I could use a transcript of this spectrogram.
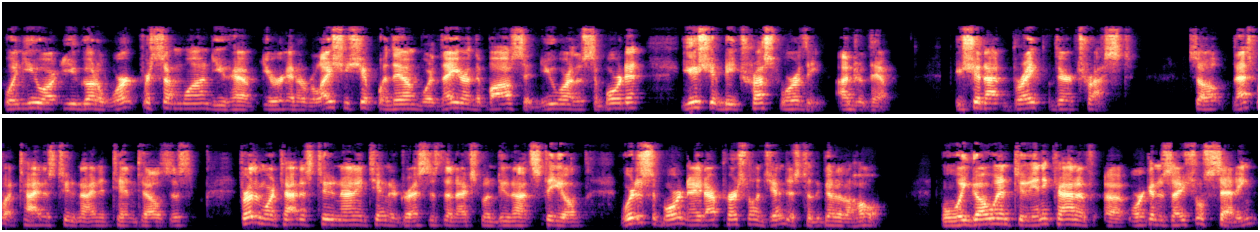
when you are you go to work for someone, you have you're in a relationship with them where they are the boss and you are the subordinate, you should be trustworthy under them. You should not break their trust. So that's what Titus 2 9 and 10 tells us. Furthermore, Titus 2 9 and 10 addresses the next one do not steal. We're to subordinate our personal agendas to the good of the whole. When we go into any kind of uh, organizational setting,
